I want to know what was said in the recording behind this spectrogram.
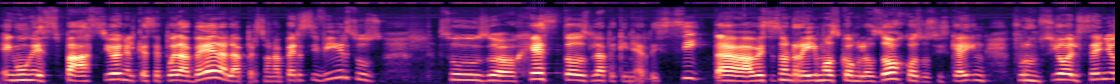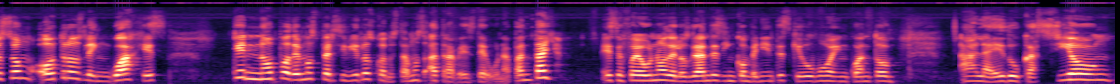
en un espacio en el que se pueda ver a la persona, percibir sus sus uh, gestos, la pequeña risita, a veces sonreímos con los ojos o si es que alguien frunció el ceño, son otros lenguajes que no podemos percibirlos cuando estamos a través de una pantalla. Ese fue uno de los grandes inconvenientes que hubo en cuanto a la educación,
